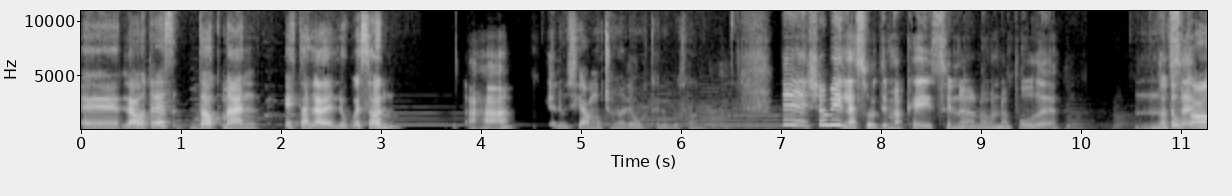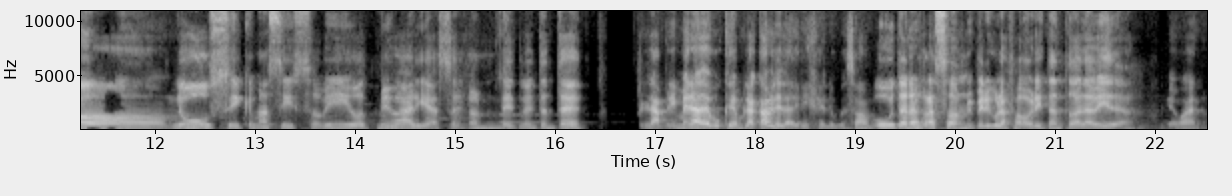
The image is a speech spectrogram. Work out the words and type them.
Eh, la otra es Dogman. Esta es la de Luc Besson. Ajá. Que a Lucía mucho no le gusta Luc Besson. Eh, yo vi las últimas que hice, no, no, no pude. ¿No, No, te sé. gustó? Lucy, ¿qué más hizo? Vi, vi varias, eh, lo intenté. La primera de Búsqueda Implacable la dirige Luc Besson. Uh, tenés razón, mi película favorita en toda la vida. Que bueno.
